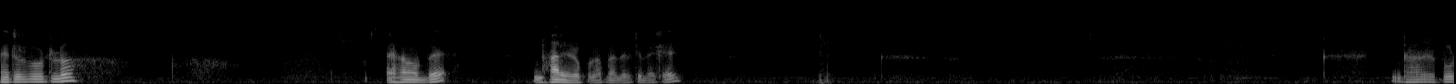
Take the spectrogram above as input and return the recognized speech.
হেঁটে উপর উঠল এখন উঠবে ঘাড়ের উপর আপনাদেরকে দেখাই। ঘাড়ের উপর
